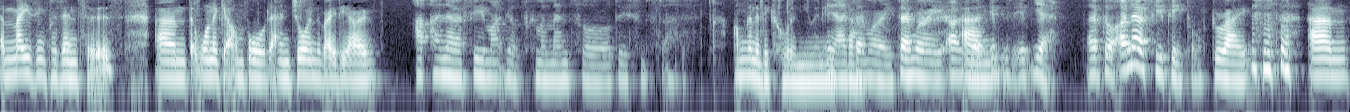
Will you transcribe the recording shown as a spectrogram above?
amazing presenters um, that want to get on board and join the radio, I, I know a few might be able to come and mentor or do some stuff. I'm going to be calling you, Anita. Yeah, don't worry, don't worry. Um, it was, it, yeah, I've got. I know a few people. Great. um,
